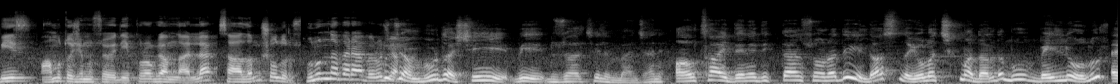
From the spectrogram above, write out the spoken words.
biz Mahmut hocamın söylediği programlarla sağlamış oluruz. Bununla beraber hocam, Hocam burada şeyi bir düzeltelim bence. Hani 6 ay denedikten sonra değil de aslında yola çıkmadan da bu belli olur. Ee,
